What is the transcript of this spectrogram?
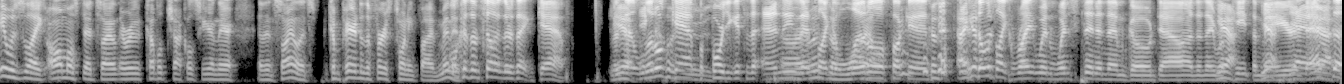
it was like almost dead silent. There were a couple chuckles here and there, and then silence compared to the first twenty five Well, minutes. because I'm telling you, there's that gap. There's Yeah. that little gap use- before you get to the ending. Uh, that's like a, a little fucking. fucking. 'Cause I it's almost like right when Winston and them go down, and then they Yeah. repeat the mayor. Yeah, yeah, that's yeah.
